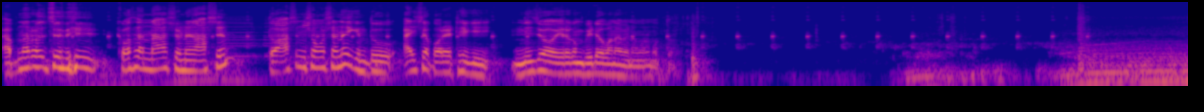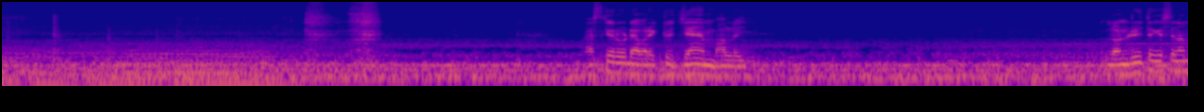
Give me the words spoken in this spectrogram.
আপনারাও যদি কথা না শুনেন আসেন, তো আসেন সমস্যা নেই, কিন্তু আইসা পরে ঠিকই, নিজেও এরকম ভিডিও বানাবেন আমার মতো। আজকে রোডে আবার একটু জ্যাম ভালোই। লন্ড্রিতে গেছিলাম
